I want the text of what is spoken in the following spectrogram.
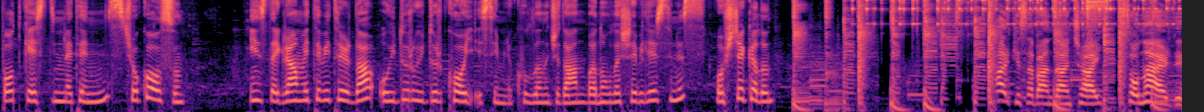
Podcast dinleteniniz çok olsun. Instagram ve Twitter'da uydur uydur koy isimli kullanıcıdan bana ulaşabilirsiniz. Hoşçakalın. Herkese benden çay sona erdi.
